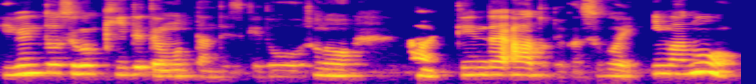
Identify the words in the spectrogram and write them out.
イベントをすごく聞いてて思ったんですけど、その、はい、現代アートというかすごい、今の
